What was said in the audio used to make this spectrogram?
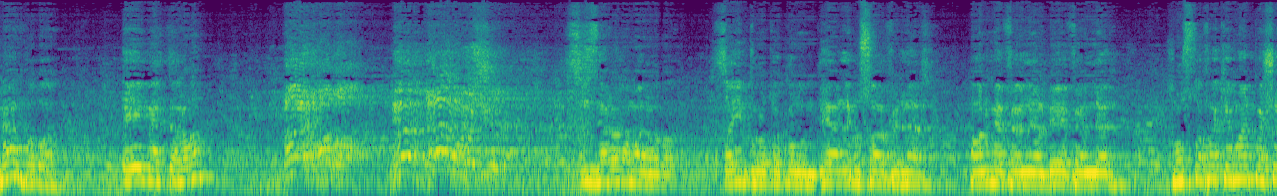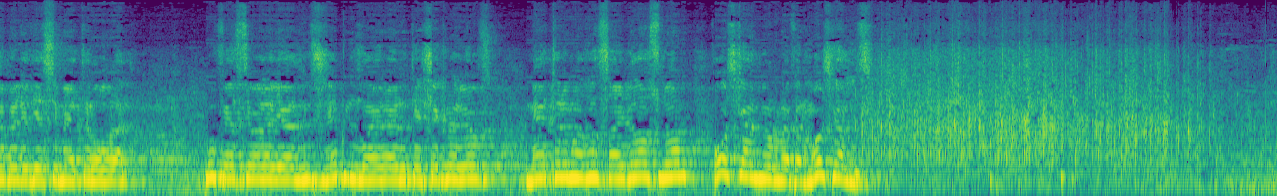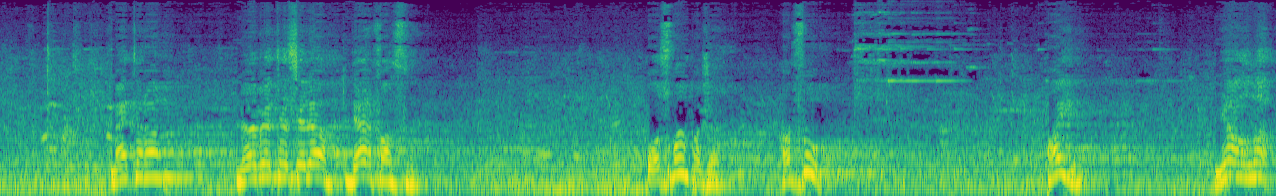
Merhaba ey mehteran Merhaba. Yenerbaşı. sizlere de merhaba. Sayın protokolüm, değerli misafirler, hanımefendiler, beyefendiler, Mustafa Kemal Paşa Belediyesi mehter olarak bu festivale geldiğiniz için hepinize ayrı ayrı teşekkür ediyoruz. Mehterim adına saygılar sunar. Hoş geldin diyorum efendim, hoş geldiniz. Mehteran, nöbete selah der faslı. Osman Paşa, Hasu. Haydi. Ya Allah.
